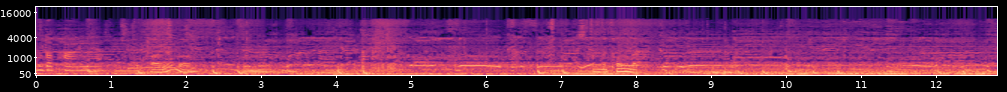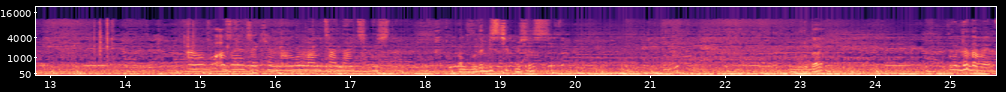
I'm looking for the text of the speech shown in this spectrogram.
Bu da parlıyor. Parlıyor mu? Anaconda. Az öncekinden. Bundan bir tane daha çıkmıştı. Ha, burada biz çıkmışız. Burada Burada da varız.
